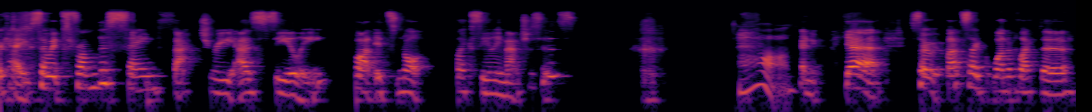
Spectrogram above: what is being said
okay, so it's from the same factory as Sealy, but it's not like Sealy mattresses. Oh, And yeah, so that's like one of like the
